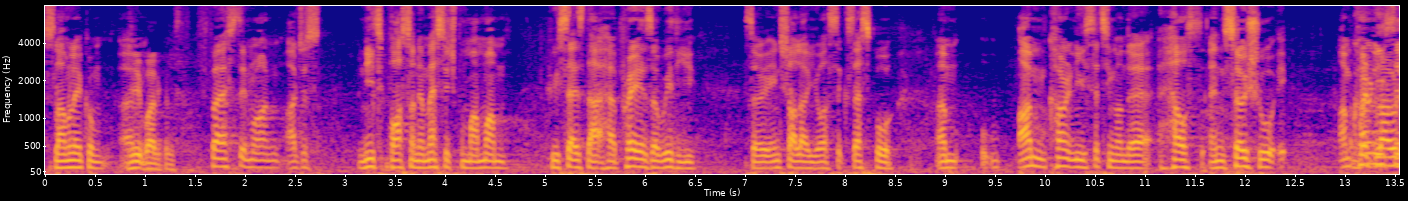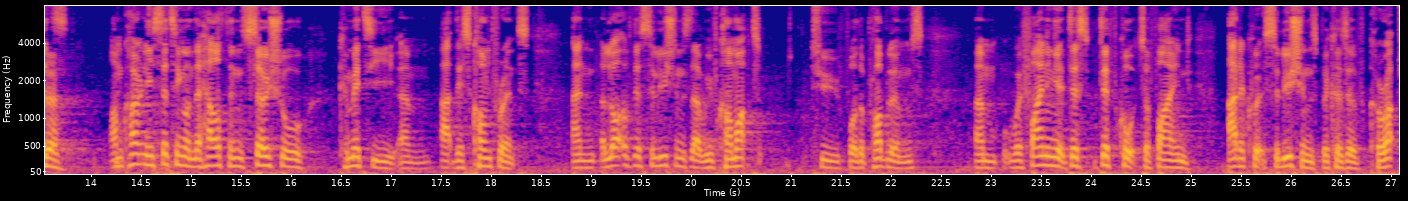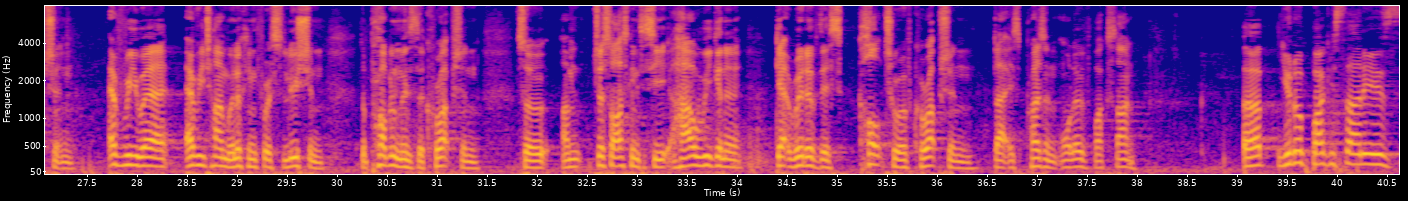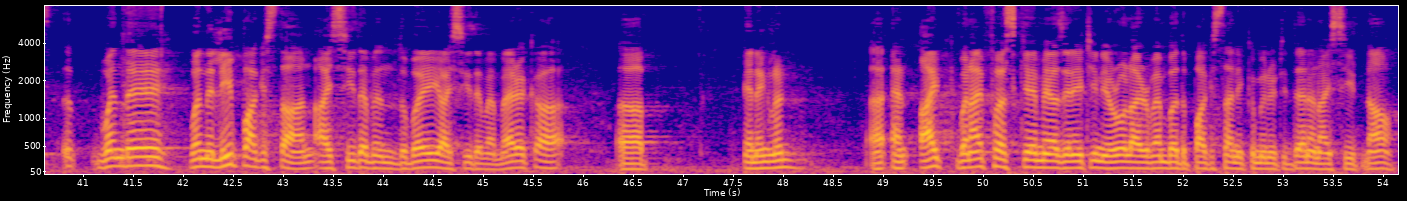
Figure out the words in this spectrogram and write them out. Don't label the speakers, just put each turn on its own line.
Assalamu alaikum.
Salam.
First, Imran, I just need to pass on a message from my mum who says that her prayers are with you. So, inshallah, you are successful. Um, I'm currently sitting on the health and social. I'm currently,
louder.
I'm currently sitting on the health and social committee um, at this conference, and a lot of the solutions that we've come up to for the problems, um, we're finding it dis- difficult to find adequate solutions because of corruption. Everywhere, every time we're looking for a solution, the problem is the corruption. So I'm just asking to see how are we going to get rid of this culture of corruption that is present all over Pakistan.
Uh, you know, Pakistanis, uh, when, they, when they leave Pakistan, I see them in Dubai, I see them in America, uh, in England. Uh, and I, when I first came here as an 18 year old, I remember the Pakistani community then, and I see it now.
